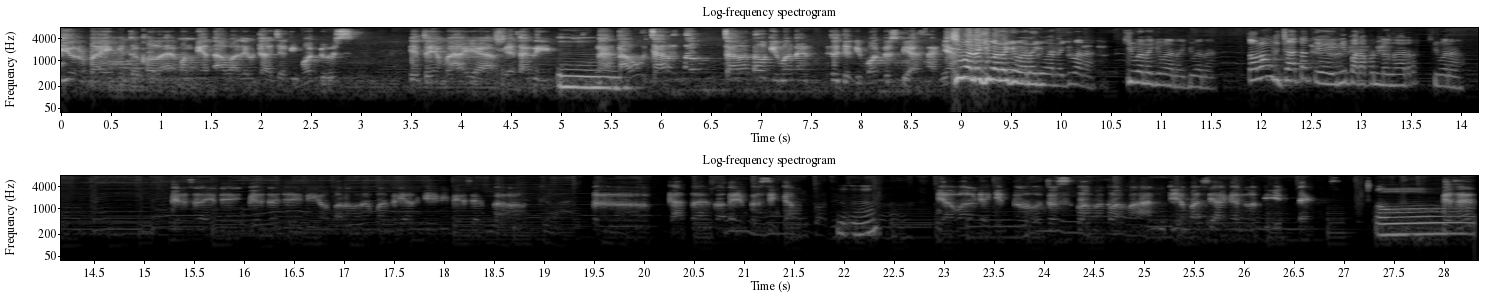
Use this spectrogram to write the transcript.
pure baik gitu. Kalau emang niat awalnya udah jadi modus, itu yang bahaya biasa nih. Hmm. Nah, tahu cara tahu cara tahu gimana itu jadi modus biasanya. Gimana gimana gimana gimana gimana gimana gimana gimana tolong dicatat ya ini para pendengar gimana berkata kok eh bersikap Mm-mm. di awal kayak gitu terus lama kelamaan dia pasti akan lebih intens Oh. Biasanya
